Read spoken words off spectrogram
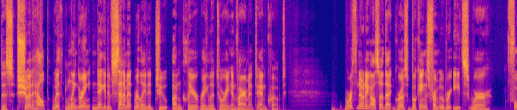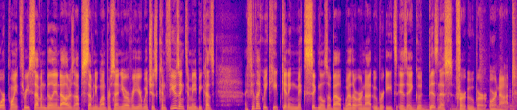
This should help with lingering negative sentiment related to unclear regulatory environment, end quote. Worth noting also that gross bookings from Uber Eats were $4.37 billion, up 71% year over year, which is confusing to me because I feel like we keep getting mixed signals about whether or not Uber Eats is a good business for Uber or not.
